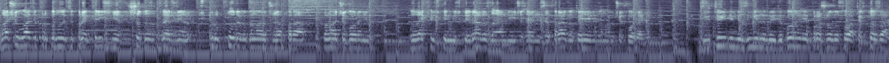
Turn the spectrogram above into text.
вашій увазі пропонується проєкт рішення щодо затвердження структури виконавчого апарату виконавчих органів Олехівської міської ради, загальної чисельності апарату та її виконавчих органів. З відповідними змінами і доповненнями прошу голосувати. Хто за?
